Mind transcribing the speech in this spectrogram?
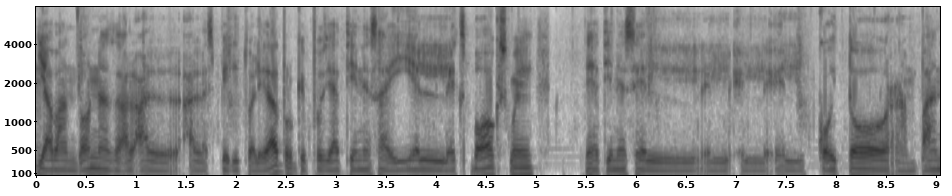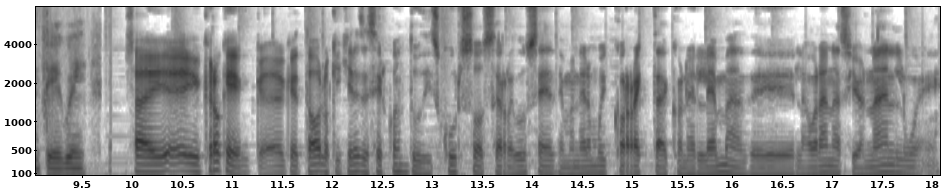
Y abandonas al- al- a la espiritualidad porque pues ya tienes ahí el Xbox, güey. Ya tienes el, el, el- el coito rampante, güey. O sea, eh, eh, creo que, que- que todo lo que quieres decir con tu discurso se reduce de manera muy correcta con el lema de la hora nacional, güey.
